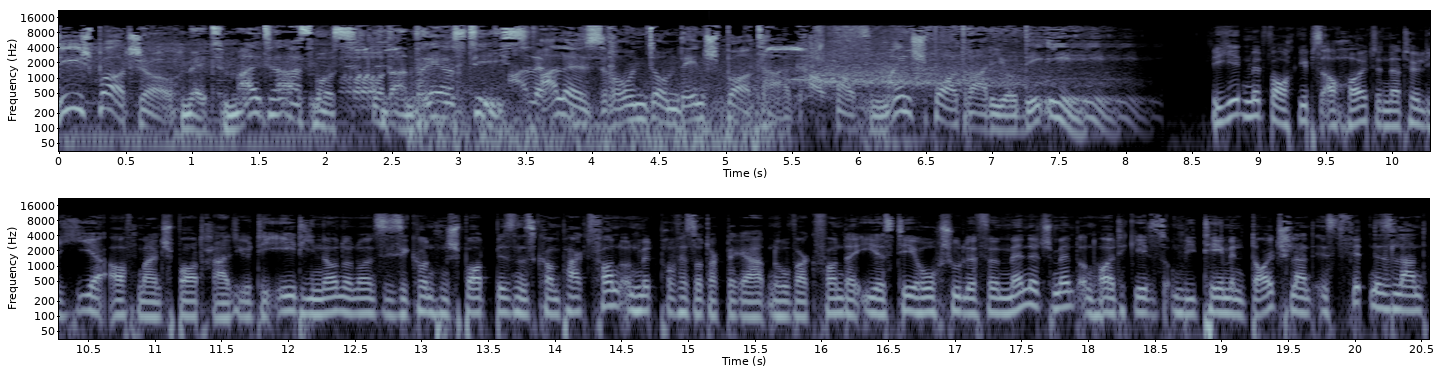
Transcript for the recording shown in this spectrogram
Die Sportshow mit Malte Asmus und Andreas Thies. Alles rund um den Sporttag auf meinsportradio.de. Wie jeden Mittwoch gibt's auch heute natürlich hier auf meinsportradio.de die 99 Sekunden Sport Business Kompakt von und mit Professor Dr. Gerhard Nowak von der IST Hochschule für Management und heute geht es um die Themen Deutschland ist Fitnessland,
